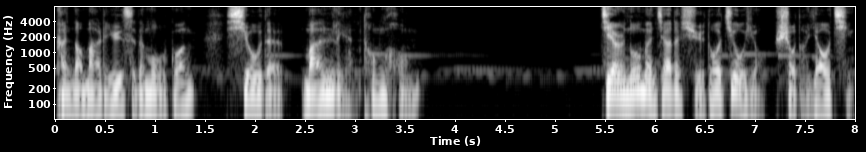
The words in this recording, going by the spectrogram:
看到玛丽约斯的目光，羞得满脸通红。吉尔诺曼家的许多旧友受到邀请，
